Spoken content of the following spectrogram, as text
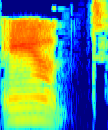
ant.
